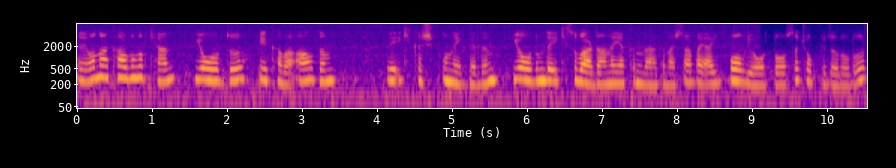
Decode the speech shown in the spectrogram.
Ee, onlar kavrulurken yoğurdu bir kaba aldım ve iki kaşık un ekledim. Yoğurdum da iki su bardağına yakındı arkadaşlar. Bayağı bol yoğurtlu olsa çok güzel olur.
